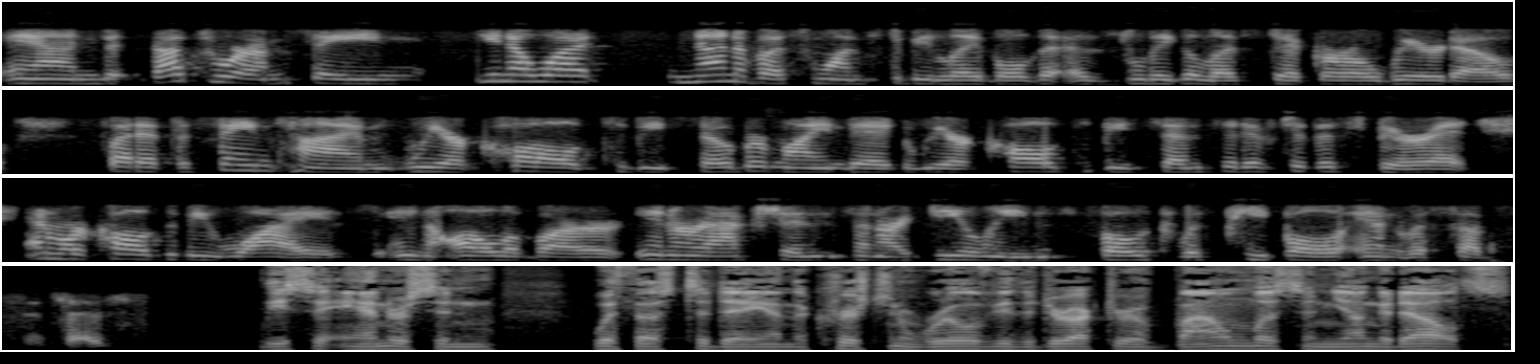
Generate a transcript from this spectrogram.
And that's where I'm saying, you know what? None of us wants to be labeled as legalistic or a weirdo. But at the same time, we are called to be sober minded. We are called to be sensitive to the spirit and we're called to be wise in all of our interactions and our dealings, both with people and with substances. Lisa Anderson with us today on the Christian Worldview, the director of Boundless and Young Adults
